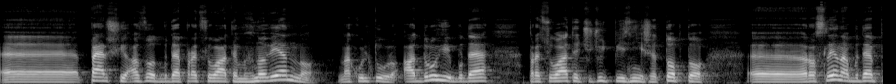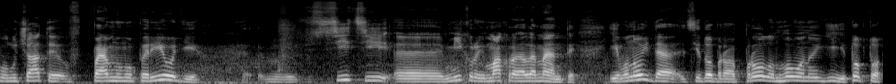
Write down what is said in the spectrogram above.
е, перший азот буде працювати мгновенно на культуру, а другий буде працювати чуть-чуть пізніше. Тобто е, рослина буде получати в певному періоді е, всі ці е, мікро і макроелементи. І воно йде, ці добрива, пролонгованої дії. Тобто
